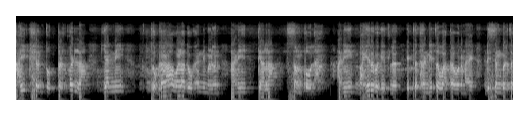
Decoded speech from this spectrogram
काही क्षण तो तो गळावळा दोघांनी मिळून आणि त्याला संपवला. आणि बाहेर बघितलं एक तर थंडीचं वातावरण आहे डिसेंबरचा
